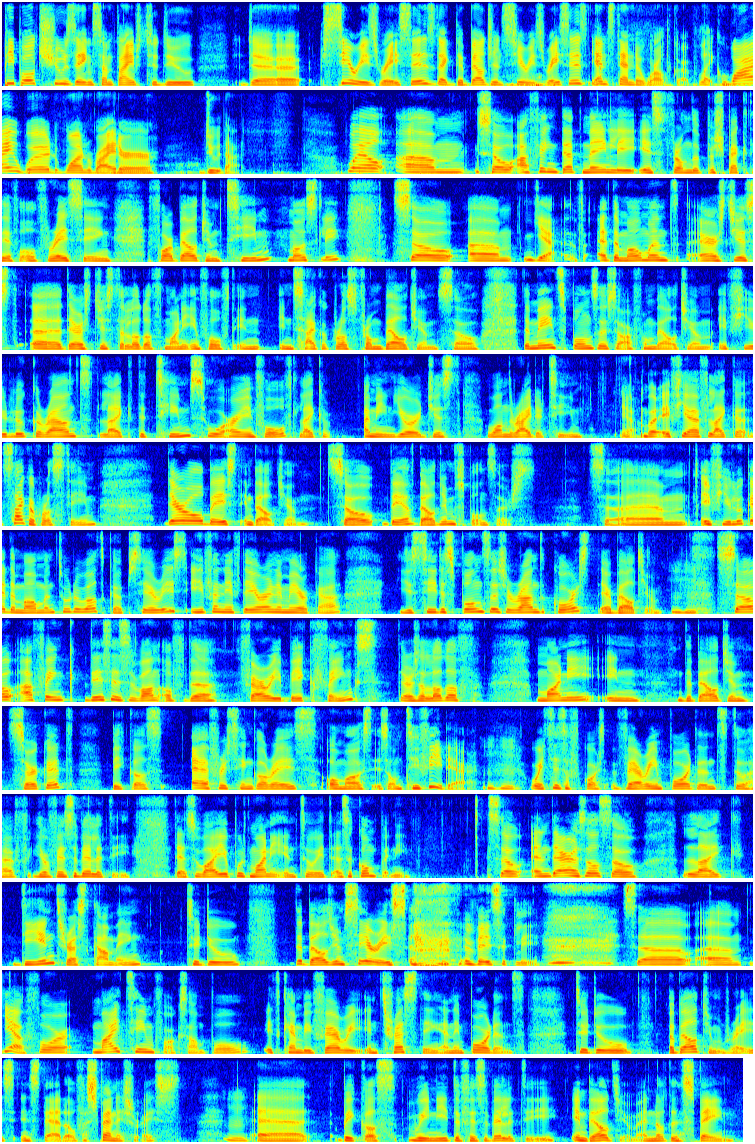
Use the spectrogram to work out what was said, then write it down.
people choosing sometimes to do the series races, like the Belgian series races, Yeah. stand the World Cup. Like, why would one rider do that? Well, um, so I think that mainly is from the perspective of racing for Belgium team mostly. So um, yeah, at the moment there's just uh, there's just a lot of money involved in in cyclocross from Belgium. So the main sponsors are from Belgium. If you look around, like the teams who are involved, like I mean, you're just one rider team. Yeah. But if you have like a cyclocross team, they're all based in Belgium. So they have Belgium sponsors. So um, if you look at the moment to the World Cup series, even if they are in America, you see the sponsors around the course, they're Belgium. So I think this is one of the very big things. There's a lot of money in the Belgium circuit because every single race almost is on TV there, which is, of course, very important to have your visibility. That's why you put money into it as a company. So, and there is also like the interest coming to do the Belgium series, basically. So, um, yeah, for my team, for example, it can be very interesting and important to do a Belgium race instead of a Spanish race. Uh, because we need the visibility in Belgium and not in Spain.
